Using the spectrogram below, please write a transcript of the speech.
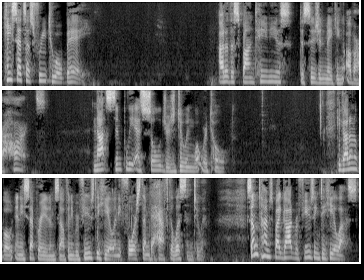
He sets us free to obey out of the spontaneous decision making of our hearts, not simply as soldiers doing what we're told. He got on a boat and he separated himself and he refused to heal and he forced them to have to listen to him. Sometimes by God refusing to heal us,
